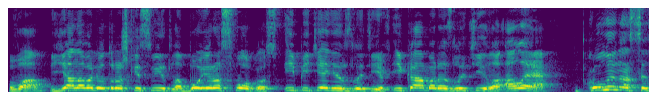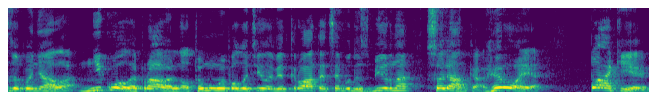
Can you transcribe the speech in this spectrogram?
вам. Я навалю трошки світла, бо і розфокус, і Пітєнін злетів, і камера злетіла. Але коли нас це зупиняло? Ніколи правильно. Тому ми полетіли відкривати. Це буде збірна солянка. Герої, паки,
